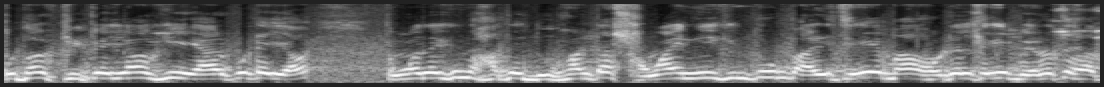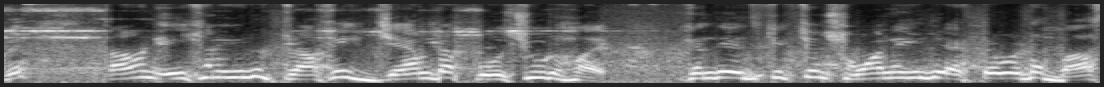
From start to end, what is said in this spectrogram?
কোথাও ট্রিপে যাও কি এয়ারপোর্টে যাও, তোমাদের কিন্তু হাতে দু ঘণ্টা সময় নিয়ে কিন্তু বাড়ি থেকে বা হোটেল থেকে বেরোতে হবে। কারণ এইখানে কিন্তু ট্রাফিক জ্যামটা প্রচুর হয়। এখান থেকে কিছু সময় কিন্তু একটা একটা বাস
